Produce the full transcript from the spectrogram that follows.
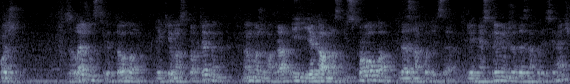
Отже, в залежності від того, який у нас противник, ми можемо грати, і яка у нас спроба, де знаходиться лінія скриміджа, де знаходиться м'яч,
